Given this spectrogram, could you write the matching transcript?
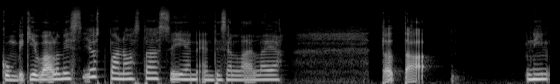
kumpikin valmis just panostaa siihen entisellä lailla ja tota, niin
